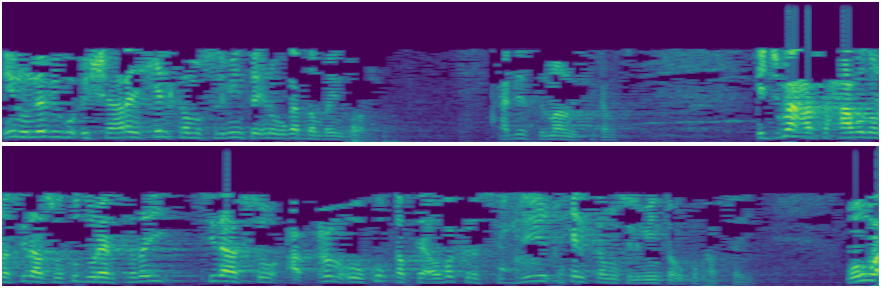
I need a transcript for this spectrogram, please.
inuu nebigu ishaaray xilka muslimiinta inuu uga dambayn doono. Xadiis tilmaamaysa ka mid ijmaaca saxaabaduna sidaasuu ku dureersaday sidaasuu uu ku qabtay abubakr sidiiq xilka muslimiinta uu ku qabtay. Wa huwa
